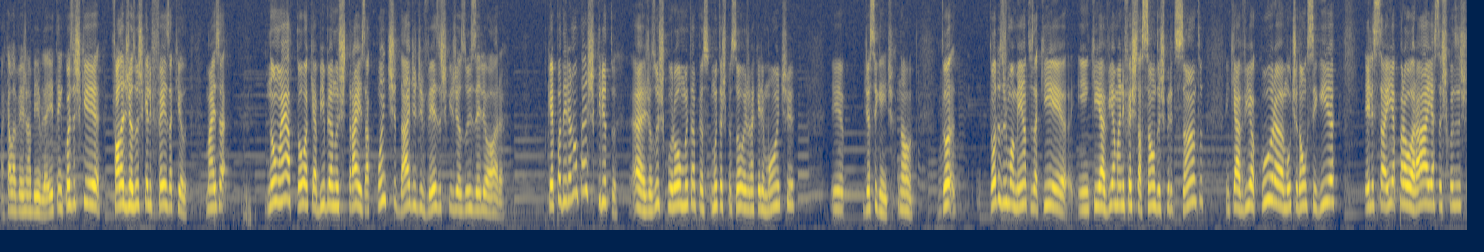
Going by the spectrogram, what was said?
aquela vez na Bíblia. E tem coisas que fala de Jesus que ele fez aquilo. Mas não é à toa que a Bíblia nos traz a quantidade de vezes que Jesus ele ora. Porque poderia não estar escrito. É, Jesus curou muita, muitas pessoas naquele monte e dia seguinte. Não. To, todos os momentos aqui em que havia manifestação do Espírito Santo, em que havia cura, a multidão seguia, ele saía para orar e essas coisas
